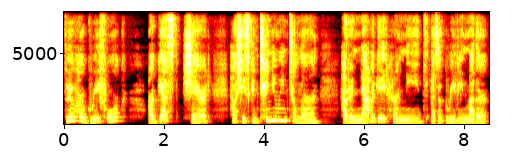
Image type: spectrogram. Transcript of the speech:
Through her grief work, our guest shared how she's continuing to learn how to navigate her needs as a grieving mother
